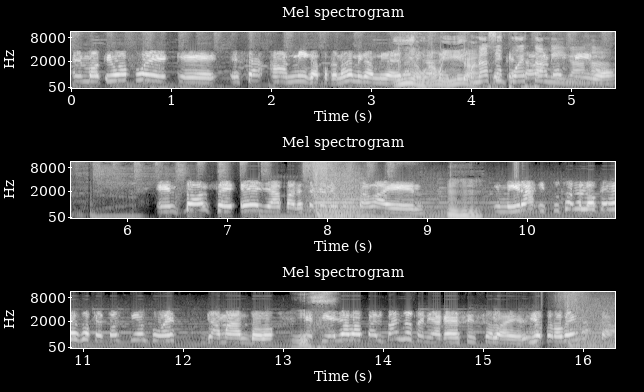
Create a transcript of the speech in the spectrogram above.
la- el motivo fue que esa amiga, porque no es amiga mía, era Niña, una amiga. Una supuesta amiga, conmigo. Entonces ella parece que le gustaba a él. Y mira, y tú sabes lo que es eso, que todo el tiempo es llamándolo. Que si ella va para el baño tenía que decírselo a él. Y yo, pero ven acá.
